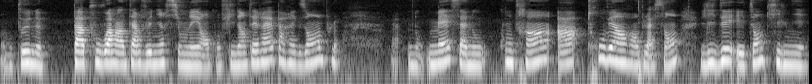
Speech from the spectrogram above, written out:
On peut ne pas pouvoir intervenir si on est en conflit d'intérêt, par exemple. Mais ça nous contraint à trouver un remplaçant, l'idée étant qu'il n'y ait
